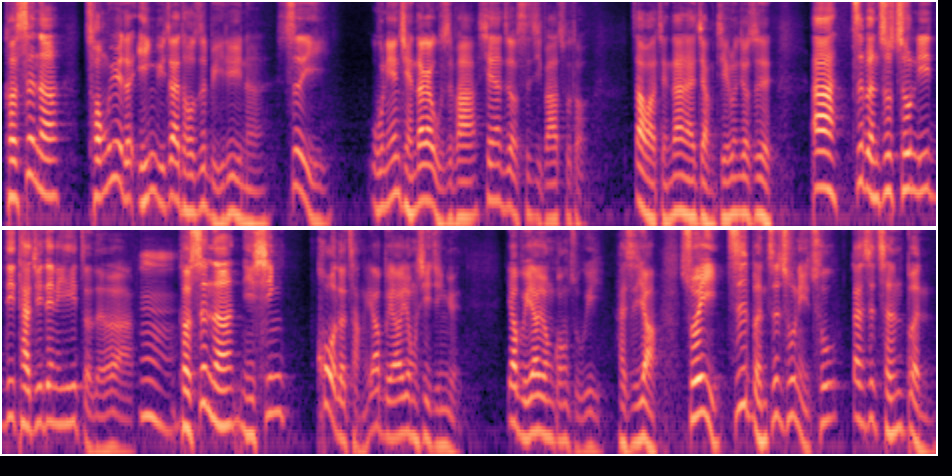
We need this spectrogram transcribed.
可是呢，从月的盈余再投资比例呢，是以五年前大概五十趴，现在只有十几趴出头。再话简单来讲，结论就是啊，资本支出你你台积电你可以走得啊，嗯。可是呢，你新扩的厂要不要用细晶圆？要不要用光阻液？还是要？所以资本支出你出，但是成本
